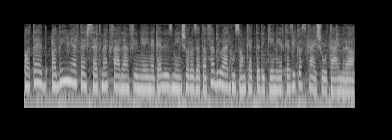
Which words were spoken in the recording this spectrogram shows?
A TED, a díjnyertes Seth MacFarlane filmjeinek előzmény sorozata február 22-én érkezik a Sky Showtime-ra.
